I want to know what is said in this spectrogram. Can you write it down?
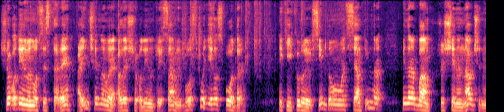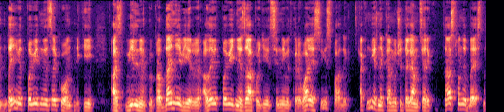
що один виносить старе, а інший нове, але що один і той самий, бо Господь є Господар, який керує всім домом Отця, він, рабам, що ще не навченим, дає відповідний закон, який а вільним виправдання вірою, але відповідні заповіді ціни відкриває свій спадок, а книжникам і вчителям церкви Царство Небесне.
